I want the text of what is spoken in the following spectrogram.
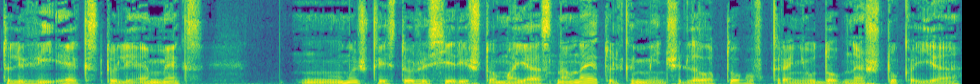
то ли VX, то ли MX. Мышка из той же серии, что моя основная, только меньше для лаптопов, крайне удобная штука. Я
